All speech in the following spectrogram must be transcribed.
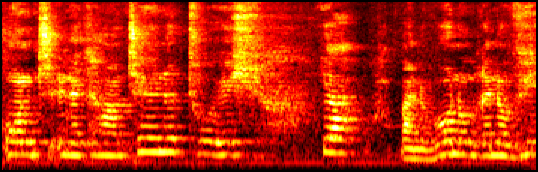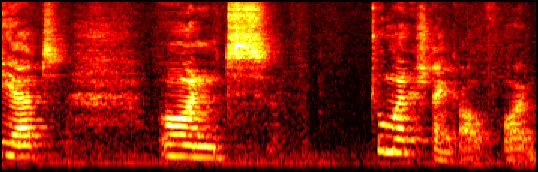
und in der Quarantäne tue ich, ja, meine Wohnung renoviert und tue meine Schränke aufräumen.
